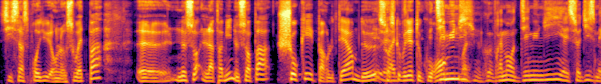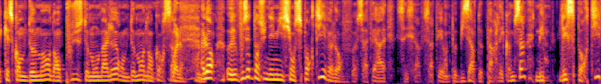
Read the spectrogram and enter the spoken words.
si ça se produit, on ne le souhaite pas, euh, ne soit, la famille ne soit pas choquée par le terme de est-ce que vous êtes au courant? Démunis, Ouais. euh, vraiment démunis, et se disent mais qu'est-ce qu'on me demande? En plus de mon malheur On me demande encore ça. Voilà, oui. Alors, euh, vous êtes dans une émission sportive, alors ça fait, c'est- ça, ça fait un peu bizarre de parler comme ça, mais les sportifs,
